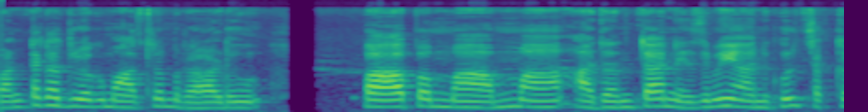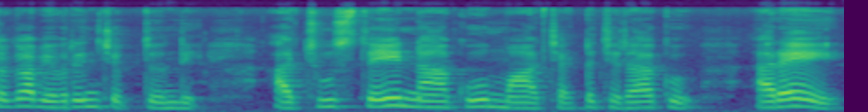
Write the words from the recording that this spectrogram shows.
వంటగదిలోకి మాత్రం రాడు. పాపం మా అమ్మ అదంతా నిజమే అనుకుని చక్కగా వివరించి చెప్తుంది. అది చూస్తే నాకు మా చెడ్డ చిరాకు. అరే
